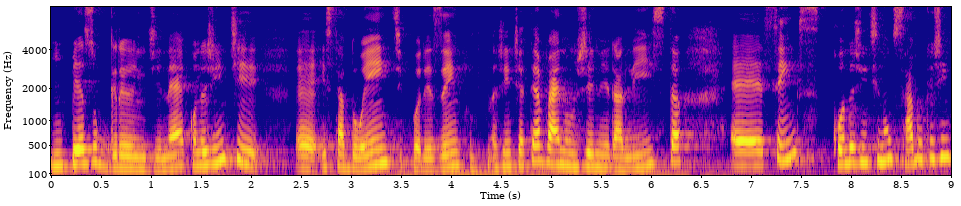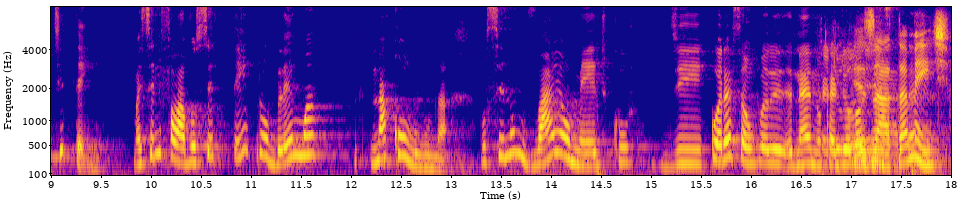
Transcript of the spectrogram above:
um, um peso grande, né? Quando a gente é, está doente, por exemplo, a gente até vai num generalista, é, sem, quando a gente não sabe o que a gente tem. Mas se ele falar, você tem problema na coluna, você não vai ao médico de coração, né, no cardiologista. Exatamente.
